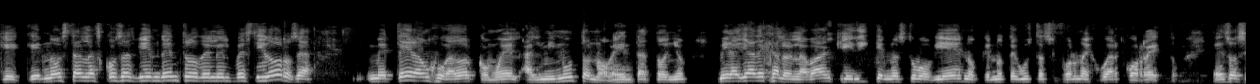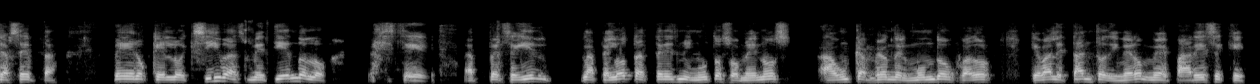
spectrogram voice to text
que, que no están las cosas bien dentro del vestidor, o sea, meter a un jugador como él al minuto 90, Toño, mira, ya déjalo en la banca y di que no estuvo bien o que no te gusta su forma de jugar correcto, eso se acepta, pero que lo exhibas metiéndolo este, a perseguir la pelota tres minutos o menos a un campeón del mundo, un jugador que vale tanto dinero, me parece que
